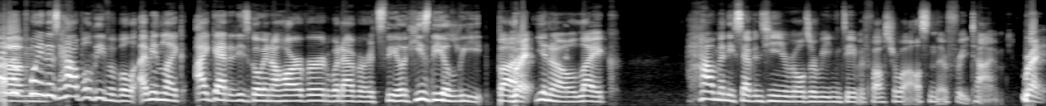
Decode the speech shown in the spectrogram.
And Um, the point is how believable. I mean, like, I get it. He's going to Harvard, whatever. It's the he's the elite, but Right. you know, like, how many seventeen-year-olds are reading David Foster Wallace in their free time? Right.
